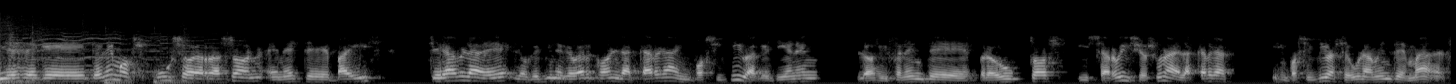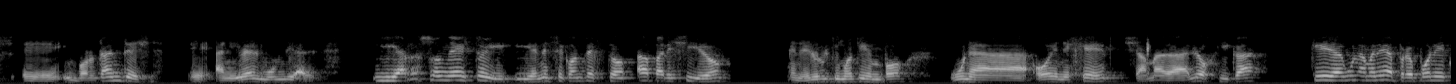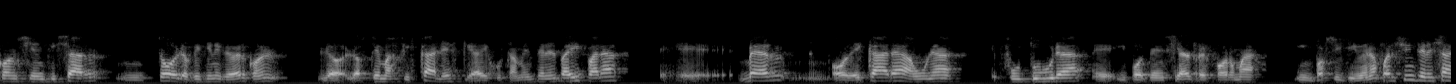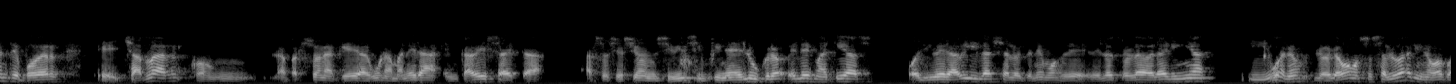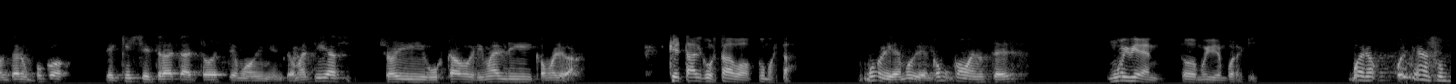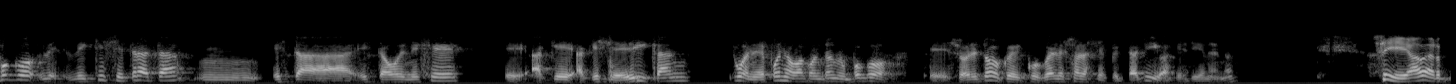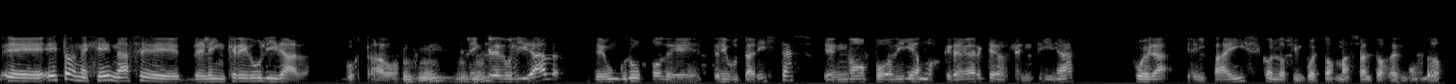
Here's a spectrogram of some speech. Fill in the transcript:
Y desde que tenemos uso de razón en este país, se habla de lo que tiene que ver con la carga impositiva que tienen los diferentes productos y servicios. Una de las cargas impositivas seguramente más eh, importantes eh, a nivel mundial. Y a razón de esto y, y en ese contexto ha aparecido en el último tiempo una ONG llamada Lógica, que de alguna manera propone concientizar mm, todo lo que tiene que ver con los temas fiscales que hay justamente en el país para eh, ver o de cara a una futura eh, y potencial reforma impositiva. Nos pareció interesante poder eh, charlar con la persona que de alguna manera encabeza esta asociación civil sin fines de lucro. Él es Matías Olivera Vila, ya lo tenemos del otro lado de la línea, y bueno, lo, vamos a saludar y nos va a contar un poco de qué se trata todo este movimiento. Matías, soy Gustavo Grimaldi, ¿cómo le va? ¿Qué tal, Gustavo? ¿Cómo está? Muy bien, muy bien. ¿Cómo, cómo van ustedes? Muy bien, todo muy bien por aquí. Bueno, cuéntenos un poco de, qué se trata mm, esta, esta ONG, eh, a, qué, a qué se dedican, y bueno, después nos va contando un poco, eh, sobre todo, cuáles son las expectativas que tienen, ¿no? Sí, a ver, eh, esta ONG nace de, la incredulidad, Gustavo. La incredulidad de un grupo de tributaristas que no podíamos creer que Argentina fuera el país con los impuestos más altos del mundo.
